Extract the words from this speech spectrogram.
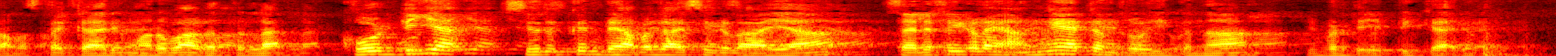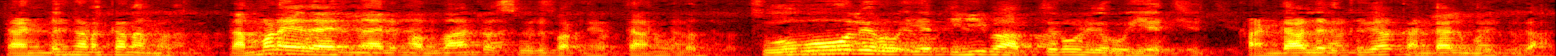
സമസ്തക്കാരും മറുഭാഗത്തുള്ള കൊടിയ ശിർക്കിന്റെ അവകാശികളായ സെലഫികളെ അങ്ങേയറ്റം ദ്രോഹിക്കുന്ന ഇവിടുത്തെ എപ്പിക്കാരും. രണ്ടും കണക്കാണ് നമുക്ക് നമ്മളേതായിരുന്നാലും അള്ളാൻ റസൂൽ പറഞ്ഞിടത്താണ് ഉള്ളത്. സൂമോലി റോയത്തി അപ്തിറോലി റോയത്തി. കണ്ടാൽ എടുക്കുക കണ്ടാൽ മുറിക്കുക.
